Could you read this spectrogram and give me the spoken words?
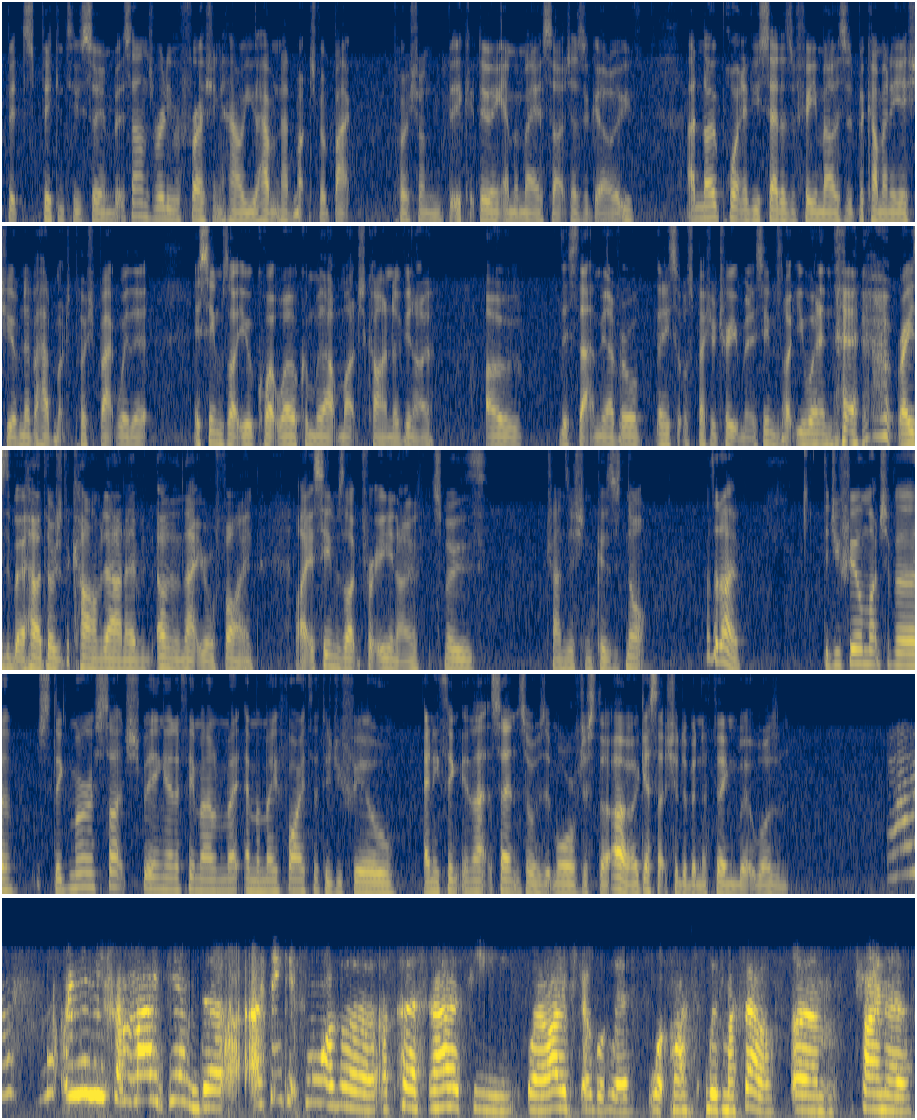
a bit speaking too soon, but it sounds really refreshing how you haven't had much of a back push on doing MMA as such as a girl. You've, at no point have you said as a female this has become any issue. I've never had much pushback with it. It seems like you're quite welcome without much kind of, you know, oh, this, that, and the other, or any sort of special treatment. It seems like you went in there, raised a bit of her, told you to calm down. And other than that, you're all fine. Like it seems like pretty, you know, smooth transition because it's not. I don't know. Did you feel much of a stigma as such, being a female MMA fighter? Did you feel anything in that sense, or was it more of just a, oh, I guess that should have been a thing, but it wasn't? Really from my gym. The, I think it's more of a, a personality where I've struggled with what my with myself, um, trying to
